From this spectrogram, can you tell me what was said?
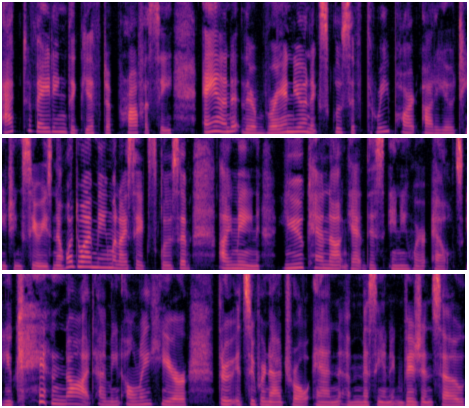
Activating the Gift of Prophecy, and their brand new and exclusive three part audio teaching series. Now, what do I mean when I say exclusive? I mean you cannot get this anywhere else. You cannot. I mean, only here through It's Supernatural and messianic vision. So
